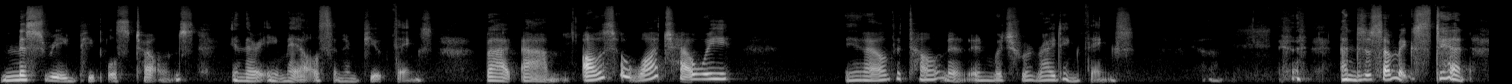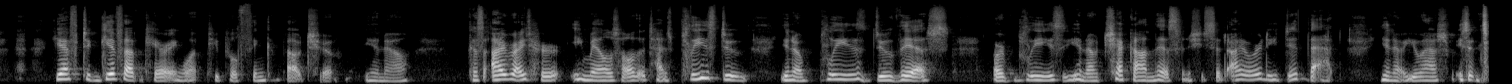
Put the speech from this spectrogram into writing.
misread people's tones in their emails and impute things. But um, also watch how we, you know, the tone in, in which we're writing things. And to some extent, you have to give up caring what people think about you, you know. Because I write her emails all the time. Please do, you know, please do this or please, you know, check on this. And she said, I already did that. You know, you asked me to do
